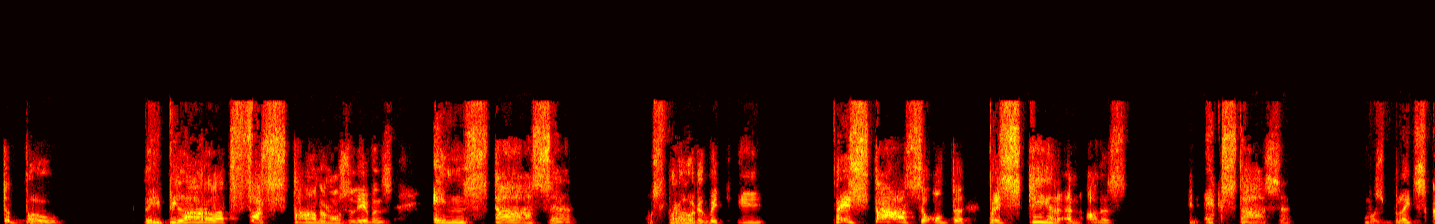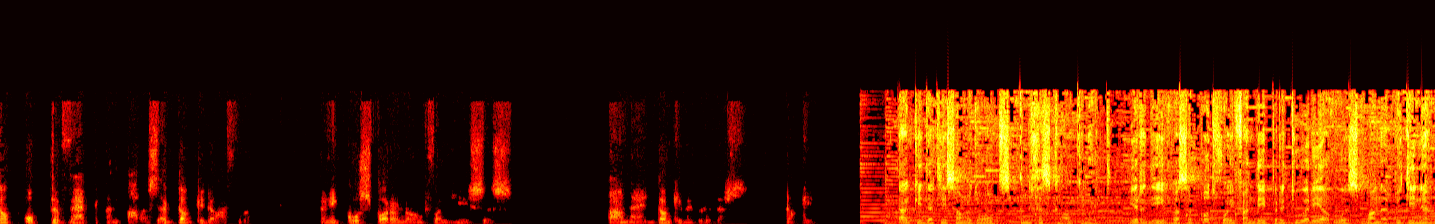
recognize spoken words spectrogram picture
te bou. By die pilare laat vas staan in ons lewens en stase ons verhouding met u. Prestase om te presteer in alles. En ekstase om ons blydskap op te wek in alles. Ek dank u daarvoor. In die kosbare naam van Jesus. Amen. Dankie my broeders. Dankie Dankie dat jy saam met ons ingeskakel het. Hierdie was 'n potgooi van die Pretoria Oos manne bediening.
